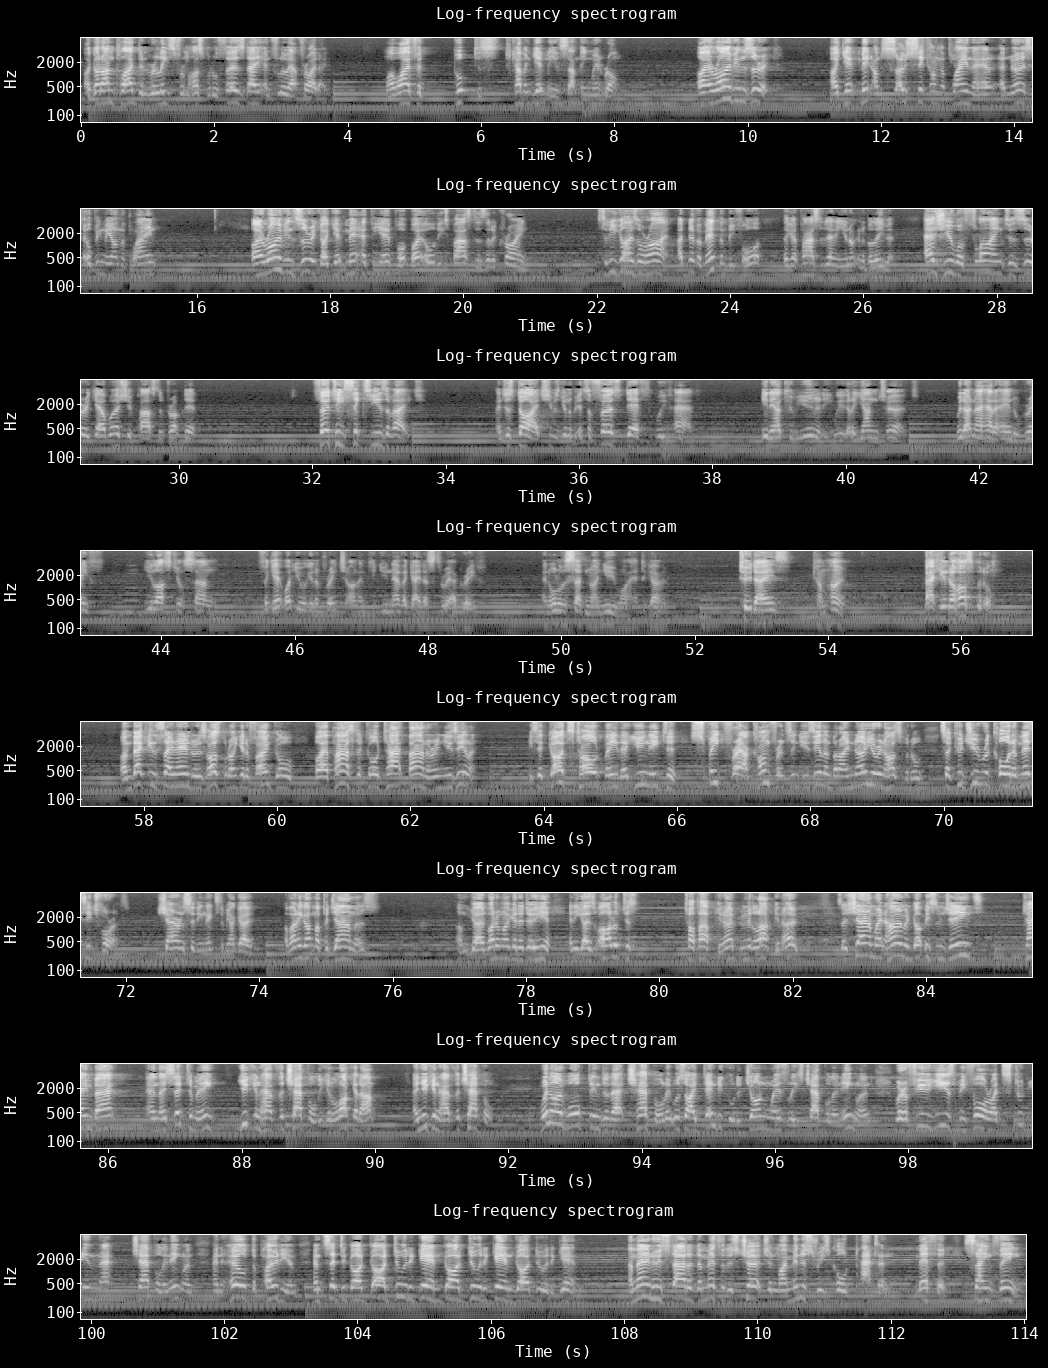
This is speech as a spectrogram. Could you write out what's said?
I got unplugged and released from hospital Thursday and flew out Friday. My wife had booked to, to come and get me if something went wrong. I arrive in Zurich. I get met. I'm so sick on the plane. They had a nurse helping me on the plane. I arrive in Zurich. I get met at the airport by all these pastors that are crying. I said, Are you guys all right? I'd never met them before. They go, Pastor Danny, you're not going to believe it. As you were flying to Zurich, our worship pastor dropped dead. 36 years of age and just died. She was going to be, it's the first death we've had in our community. We've got a young church. We don't know how to handle grief. You lost your son. Forget what you were going to preach on, and can you navigate us through our grief? And all of a sudden, I knew why I had to go. Two days, come home. Back into hospital. I'm back in St. Andrew's Hospital and get a phone call by a pastor called Tak Bhana in New Zealand. He said, God's told me that you need to speak for our conference in New Zealand, but I know you're in hospital, so could you record a message for us? Sharon's sitting next to me. I go, I've only got my pajamas. I'm going, what am I going to do here? And he goes, oh, look, just top up, you know, middle up, you know. So Sharon went home and got me some jeans, came back, and they said to me, you can have the chapel. You can lock it up and you can have the chapel. When I walked into that chapel, it was identical to John Wesley's chapel in England, where a few years before I'd stood in that chapel in England and held the podium and said to God, God, do it again, God, do it again, God, do it again. A man who started the Methodist Church and my ministry is called Pattern Method, same thing.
